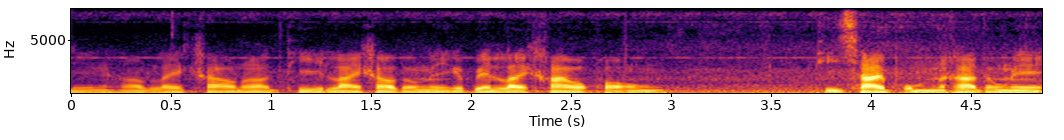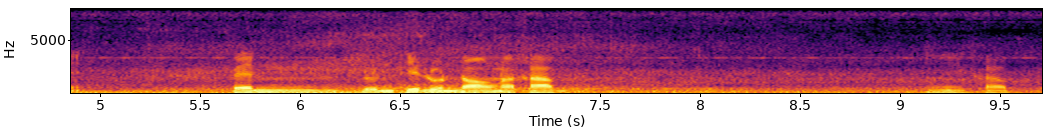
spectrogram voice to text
นี่นะครับไร่ข้าวนะที่ไร่ข้าวตรงนี้ก็เป็นไร่ข้าวของพี่ชายผมนะครับตรงนี้เป็นรุ่นพี่รุ่นน้องนะครับนี่ครับ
